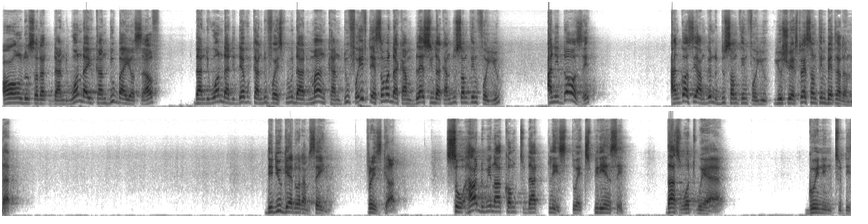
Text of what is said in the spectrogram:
all those other than the one that you can do by yourself than the one that the devil can do for his people that man can do for. If there's someone that can bless you, that can do something for you, and he does it, and God say, I'm going to do something for you, you should expect something better than that. Did you get what I'm saying? Praise God. So, how do we now come to that place to experience it? That's what we're going into the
